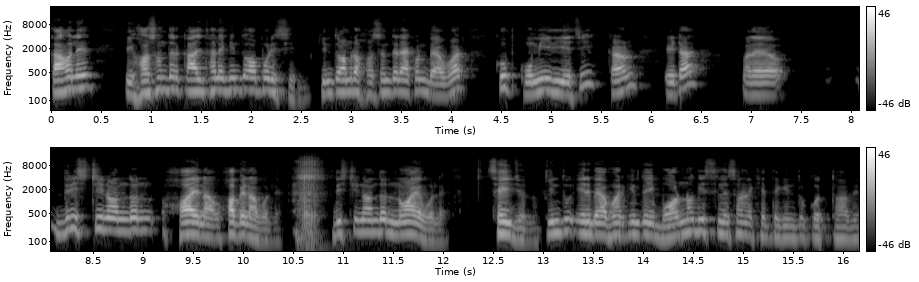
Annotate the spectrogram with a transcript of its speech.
তাহলে এই হসন্তের কাজ তাহলে কিন্তু অপরিসীম। কিন্তু আমরা হসন্তের এখন ব্যবহার খুব কমিয়ে দিয়েছি, কারণ এটা মানে দৃষ্টিনন্দন হয় না, হবে না বলে। দৃষ্টিনন্দন নয় বলে। সেই জন্য। কিন্তু এর ব্যবহার কিন্তু এই বর্ণ বিশ্লেষণের ক্ষেত্রে কিন্তু করতে হবে।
